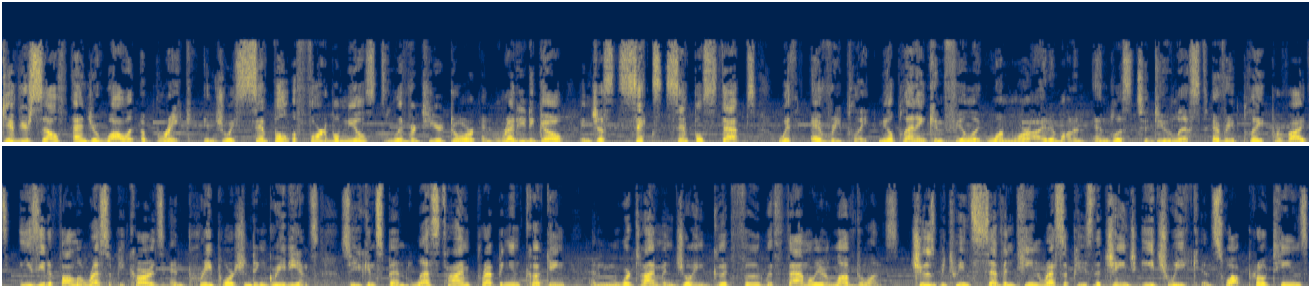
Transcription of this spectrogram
Give yourself and your wallet a break. Enjoy simple, affordable meals delivered to your door and ready to go in just six simple steps with Every Plate. Meal planning can feel like one more item on an endless to-do list. Every Plate provides easy to follow recipe cards and pre-portioned ingredients so you can spend less time prepping and cooking and more time enjoying good food with family or loved ones. Choose between 17 recipes that change each week and swap proteins,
